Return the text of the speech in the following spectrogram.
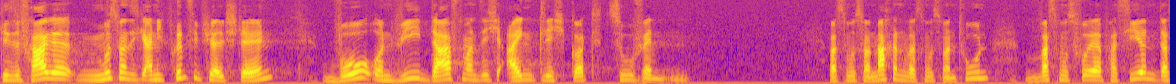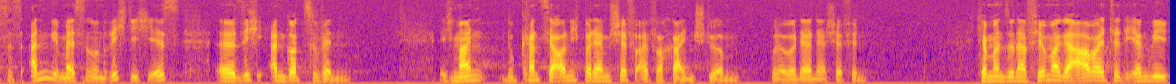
diese Frage muss man sich eigentlich prinzipiell stellen, wo und wie darf man sich eigentlich Gott zuwenden? Was muss man machen, was muss man tun, was muss vorher passieren, dass es angemessen und richtig ist, äh, sich an Gott zu wenden? Ich meine, du kannst ja auch nicht bei deinem Chef einfach reinstürmen oder bei deiner Chefin. Ich habe mal in so einer Firma gearbeitet, irgendwie,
